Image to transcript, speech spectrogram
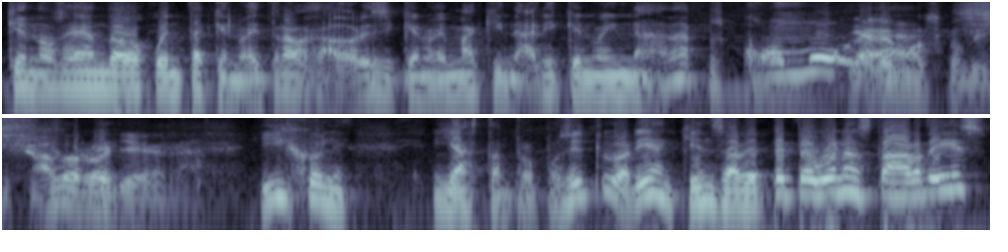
que no se hayan dado cuenta que no hay trabajadores y que no hay maquinaria y que no hay nada? Pues ¿cómo? Ya lo hemos comentado, Roger. Híjole, y hasta a propósito lo harían, quién sabe. Pepe, buenas tardes.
